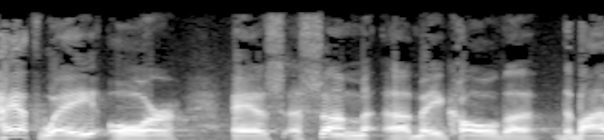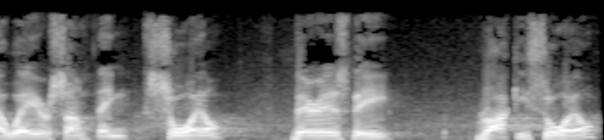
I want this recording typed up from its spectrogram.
pathway, or as some uh, may call the, the byway or something, soil. There is the rocky soil.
